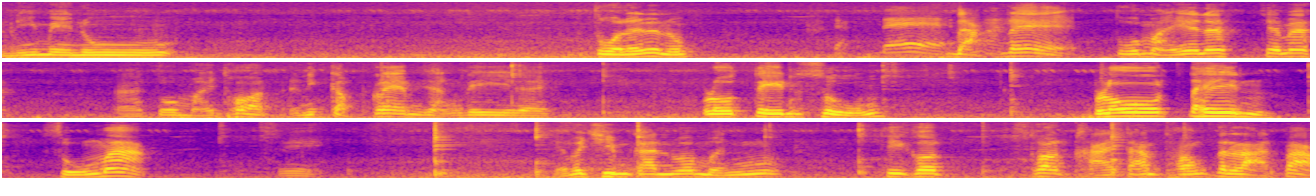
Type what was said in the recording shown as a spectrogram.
วันนี้เมนู ตัวอะไรนะหนูดักแด้ดักแด้ตัวไหมอะนะใช่ไหมอ่า ตัวไหมทอด อันนี้กับแกล้มอย่างดีเลย โปรตีนสูง โปรตีนสูงมากนี่เดี๋ยวมาชิมกันว่าเหมือนที่เขาทอดขายตามท้องตลาดเปล่า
